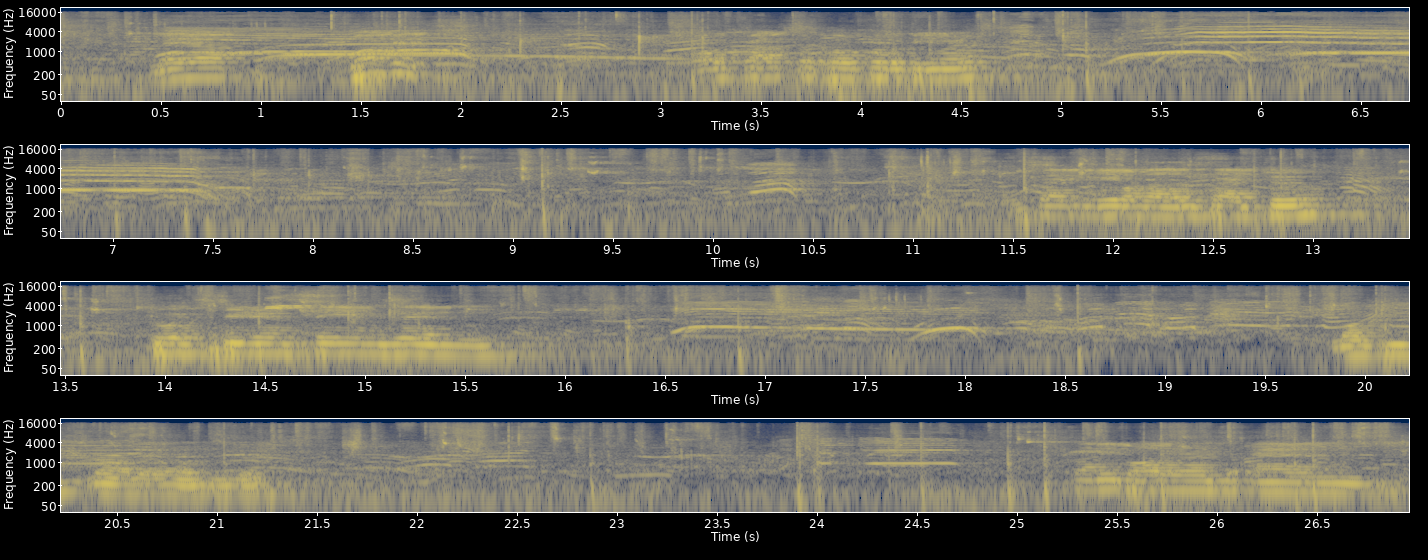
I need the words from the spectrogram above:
Layup. Bucket. All the crowd support for the Beamers. Exciting game on the other side too. Two experienced teams in Monkey? No, they don't want to do it. Sunny Ballers and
